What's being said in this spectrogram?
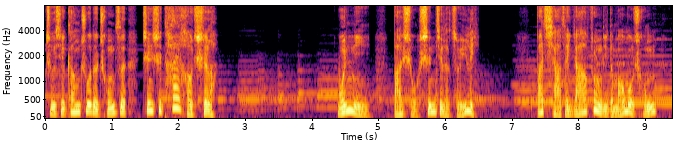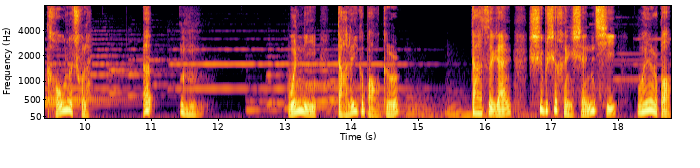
这些刚捉的虫子真是太好吃了。温妮把手伸进了嘴里，把卡在牙缝里的毛毛虫抠了出来。啊，嗯，温妮打了一个饱嗝。大自然是不是很神奇，威尔伯？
